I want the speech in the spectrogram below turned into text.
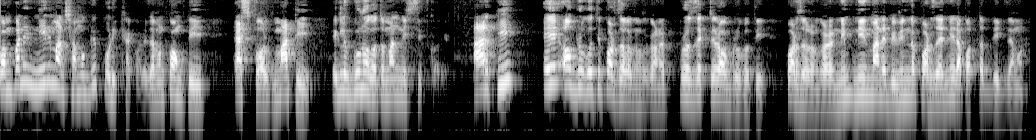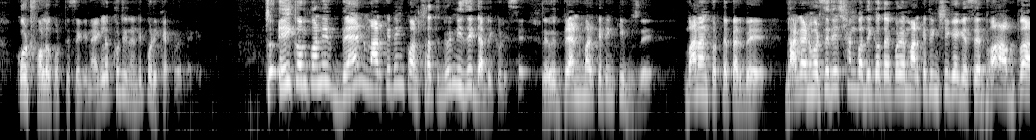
কোম্পানির নির্মাণ সামগ্রী পরীক্ষা করে, যেমন কংক্রিট অ্যাসফল্ট মাটি, এগুলো গুণগত মান নিশ্চিত করে। আর কি? এই অগ্রগতি পর্যালোচনা করে প্রজেক্টের অগ্রগতি পর্যালোচনা করে নির্মাণের বিভিন্ন পর্যায়ে নিরাপত্তার দিক, যেমন কোড ফলো করতেছে কিনা, এগুলো খুঁটিনাটি পরীক্ষা করে দেখে। তো এই কোম্পানির ব্র্যান্ড মার্কেটিং কনসালটেন্ট নিজেই দাবি করেছে যে ওই ব্র্যান্ড মার্কেটিং কি বুঝে? বানান করতে পারবে। ঢাকা ইউনিভার্সিটির সাংবাদিকতায় পরে মার্কেটিং শিখে গেছে। বাবা বা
